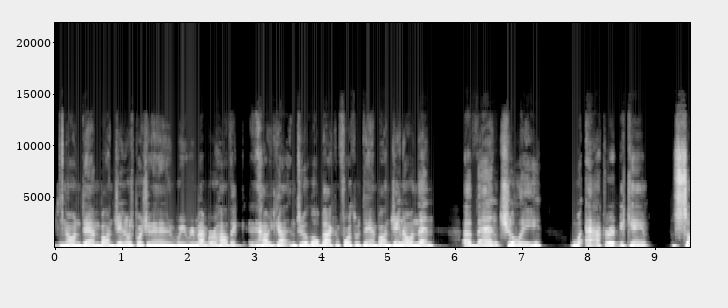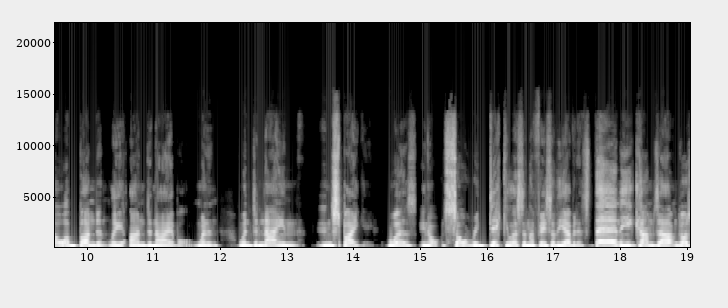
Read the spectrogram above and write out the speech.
you know, and Dan Bongino was pushing it, and we remember how they how he got into a little back and forth with Dan Bongino, and then eventually, after it became so abundantly undeniable, when when denying in Spygate was you know so ridiculous in the face of the evidence, then he comes out and goes,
